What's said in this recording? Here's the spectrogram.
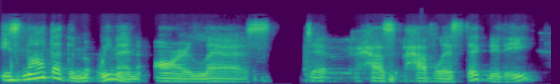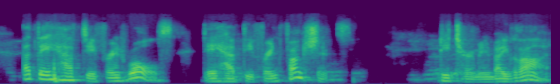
It's not that the women are less has have less dignity, but they have different roles. They have different functions determined by God.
